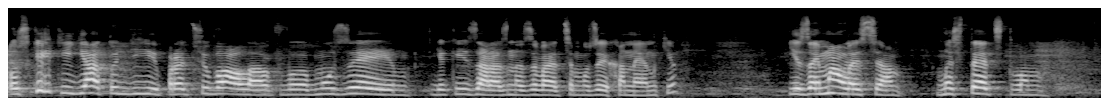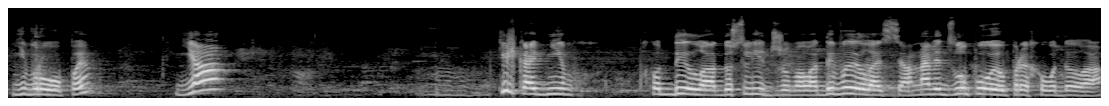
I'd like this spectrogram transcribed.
оскільки я тоді працювала в музеї, який зараз називається Музей Ханенків, і займалася мистецтвом Європи, я кілька днів ходила, досліджувала, дивилася, навіть з лупою приходила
